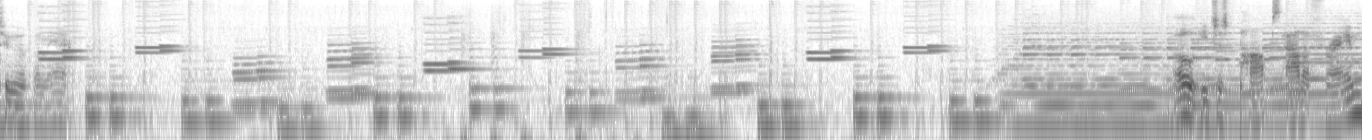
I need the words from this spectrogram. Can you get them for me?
Two of them here. Oh, he just pops out of frame?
